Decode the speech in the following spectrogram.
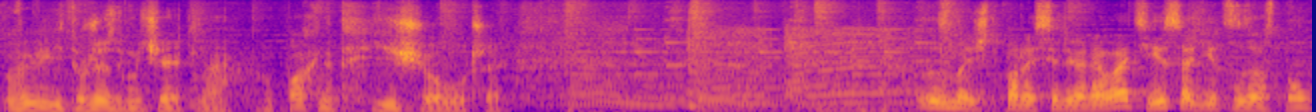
Выглядит уже замечательно, пахнет еще лучше. Значит, пора сервировать и садиться за стол.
